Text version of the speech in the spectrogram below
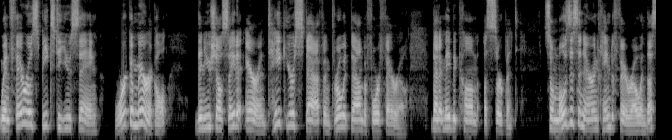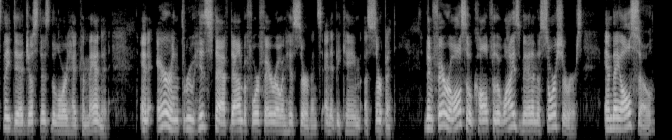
when Pharaoh speaks to you, saying, Work a miracle, then you shall say to Aaron, Take your staff and throw it down before Pharaoh, that it may become a serpent. So Moses and Aaron came to Pharaoh, and thus they did just as the Lord had commanded. And Aaron threw his staff down before Pharaoh and his servants, and it became a serpent. Then Pharaoh also called for the wise men and the sorcerers, and they also,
